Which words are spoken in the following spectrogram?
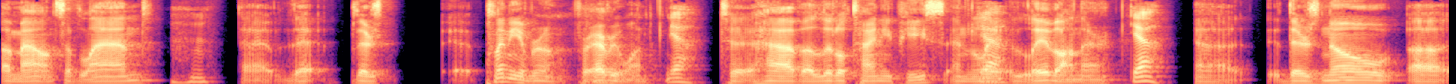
amounts of land. Mhm. Uh, that there's uh, plenty of room for everyone Yeah. to have a little tiny piece and li- Yeah. live on there. Yeah. Uh, there's no uh,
